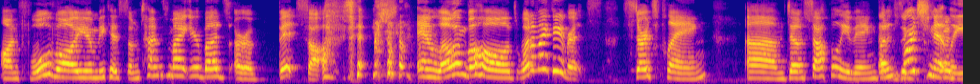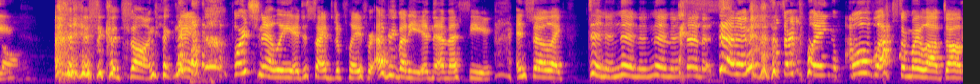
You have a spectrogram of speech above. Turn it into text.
on full volume because sometimes my earbuds are a bit soft. and lo and behold, one of my favorites starts playing. Um, Don't Stop Believing. But That is unfortunately, it's a good song. Okay. Fortunately, it decided to play for everybody in the MSC. And so, like, starts playing full blast on my laptop.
